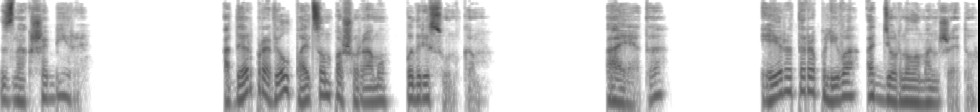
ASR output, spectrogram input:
«Знак Шабиры». Адер провел пальцем по шраму под рисунком. «А это?» Эйра торопливо отдернула манжету.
